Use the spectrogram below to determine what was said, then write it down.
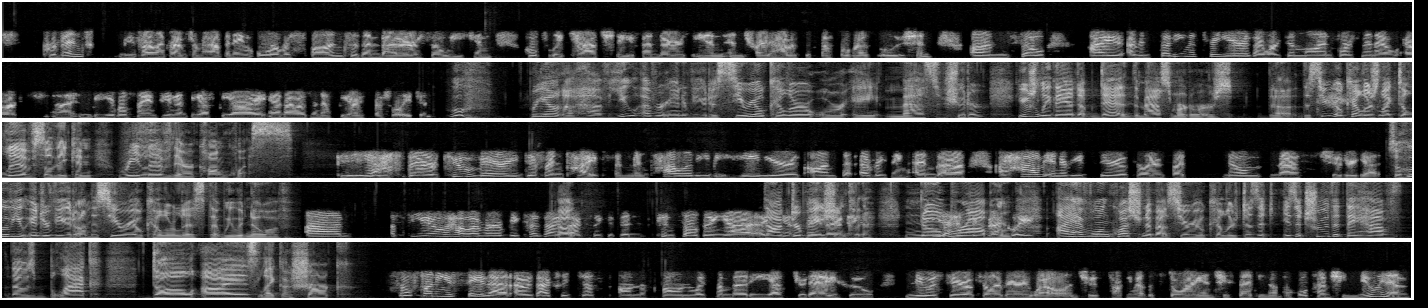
prevent these violent crimes from happening or respond to them better so we can hopefully catch the offenders and, and try to have a successful resolution. Um, so I, I've been studying this for years. I worked in law enforcement. I, I worked uh, in the behavioral science unit at the FBI, and I was an FBI special agent. Oof. Bryonna, have you ever interviewed a serial killer or a mass shooter? Usually they end up dead, the mass murderers. The, the serial killers like to live so they can relive their conquests. Yes, there are two very different types and mentality, behaviors, onset, everything. And uh, I have interviewed serial killers, but no mass shooter yet. So, who have you interviewed on the serial killer list that we would know of? Uh, a few, however, because I've oh. actually been consulting, yeah. Doctor patient, no yes, problem. Exactly. I have one question about serial killers. Does it is it true that they have those black doll eyes like a shark? so funny you say that. I was actually just on the phone with somebody yesterday who knew a serial killer very well, and she was talking about the story. And she said, you know, the whole time she knew him,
